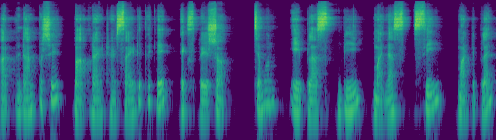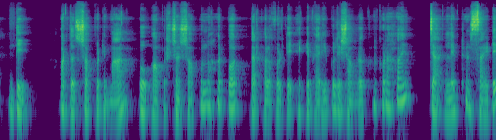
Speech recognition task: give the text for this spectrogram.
আর ডান পাশে বা রাইট হ্যান্ড সাইডে থাকে এক্সপ্রেশন যেমন A plus B minus C multiply D অর্থাৎ সবকটি মান ও অপারেশন সম্পন্ন হওয়ার পর তার ফলাফলটি একটি ভ্যারিয়েবলে সংরক্ষণ করা হয় যা লেফট হ্যান্ড সাইডে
